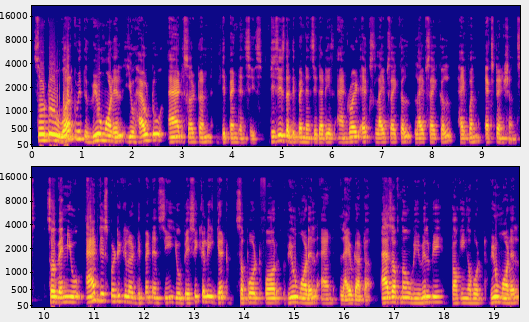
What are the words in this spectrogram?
So to work with view model, you have to add certain dependencies. This is the dependency that is Android X lifecycle lifecycle hyphen extensions. So when you add this particular dependency, you basically get support for view model and live data. As of now, we will be talking about view model,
